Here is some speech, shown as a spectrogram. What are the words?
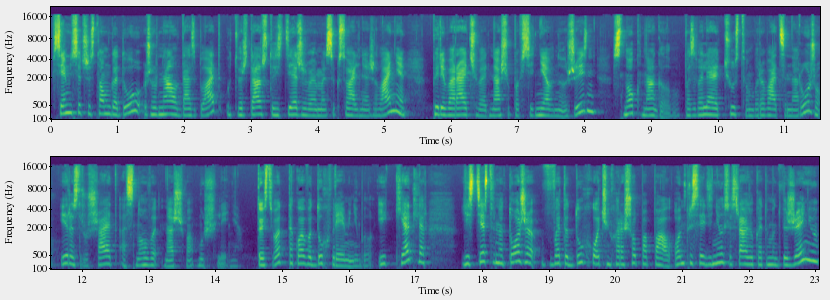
В 1976 году журнал Das Blatt утверждал, что сдерживаемое сексуальное желание переворачивает нашу повседневную жизнь с ног на голову, позволяет чувствам вырываться наружу и разрушает основы нашего мышления. То есть вот такой вот дух времени был. И Кетлер, естественно, тоже в этот дух очень хорошо попал. Он присоединился сразу к этому движению,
